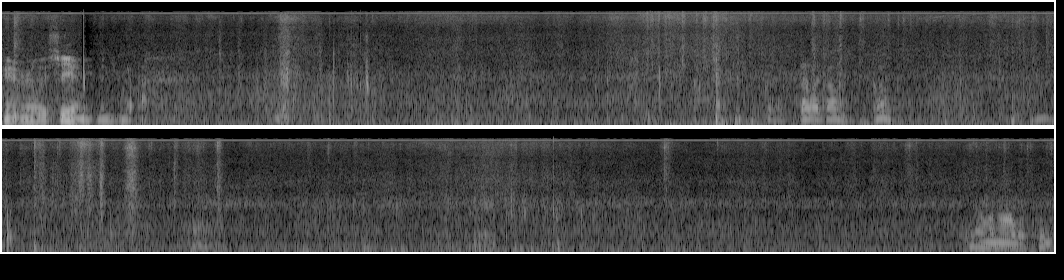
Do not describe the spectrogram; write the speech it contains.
Can't really see anything, but Bella, go. Go. Smelling all the poop.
